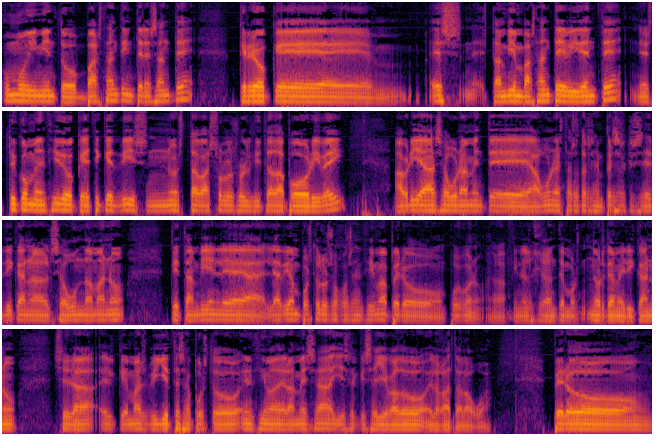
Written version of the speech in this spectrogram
un movimiento bastante interesante. Creo que es también bastante evidente. Estoy convencido que TicketBiz no estaba solo solicitada por eBay. Habría seguramente alguna de estas otras empresas que se dedican al segunda mano que también le, le, habían puesto los ojos encima, pero pues bueno, al final el gigante norteamericano será el que más billetes ha puesto encima de la mesa y es el que se ha llevado el gato al agua pero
